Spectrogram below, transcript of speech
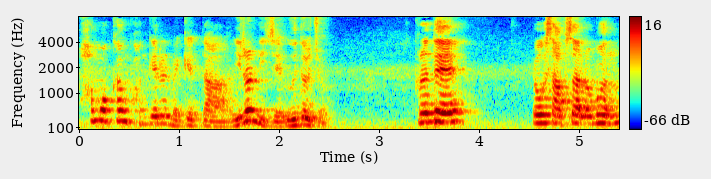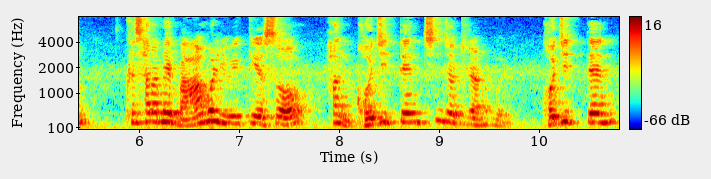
화목한 관계를 맺겠다 이런 이제 의도죠. 그런데 여기서 압살롬은 그 사람의 마음을 유익기 위해서 한 거짓된 친절이라는 거예요. 거짓된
